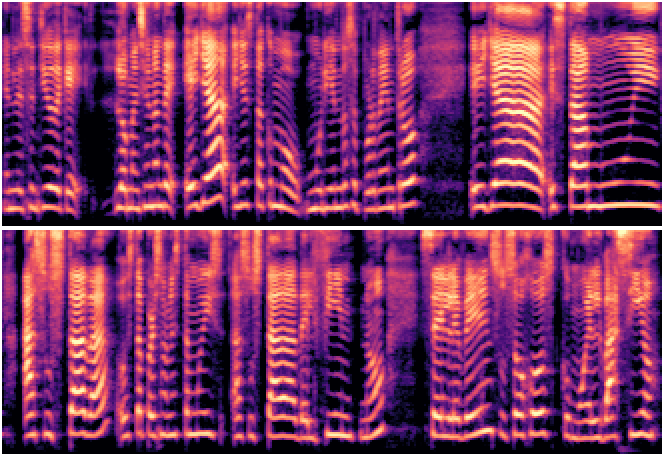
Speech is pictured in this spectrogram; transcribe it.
en el sentido de que lo mencionan de ella, ella está como muriéndose por dentro, ella está muy asustada, o esta persona está muy asustada del fin, ¿no? Se le ve en sus ojos como el vacío,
